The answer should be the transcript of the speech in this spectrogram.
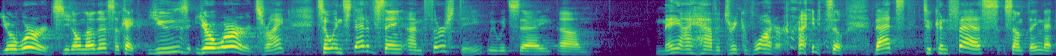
your words. You don't know this? Okay, use your words, right? So instead of saying, I'm thirsty, we would say, um, may I have a drink of water, right? So that's to confess something that,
